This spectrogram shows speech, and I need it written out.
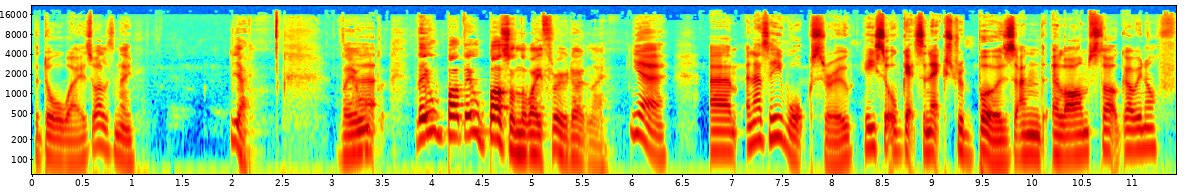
the doorway as well, isn't he? Yeah. They all Uh, they all bu- they all buzz on the way through, don't they? Yeah. Um, and as he walks through, he sort of gets an extra buzz, and alarms start going off.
